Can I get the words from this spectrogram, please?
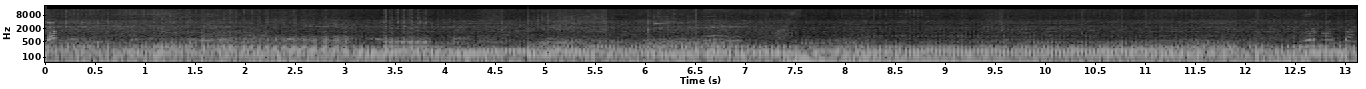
Kak, Hormat pak.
